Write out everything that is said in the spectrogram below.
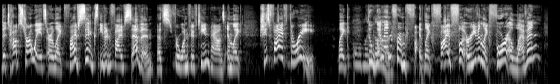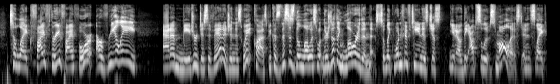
the top straw weights are like five six, even five seven. That's for one fifteen pounds, and like she's five three. Like Oh the God. women from fi- like five foot or even like four eleven to like five three, five four are really at a major disadvantage in this weight class because this is the lowest one. There's nothing lower than this. So like 115 is just you know the absolute smallest, and it's like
